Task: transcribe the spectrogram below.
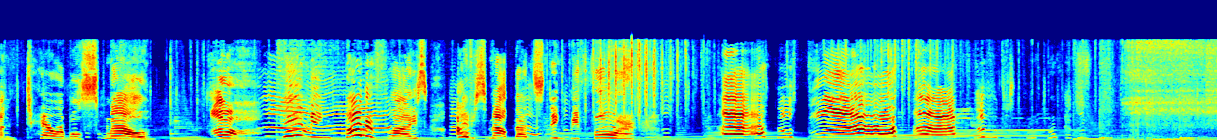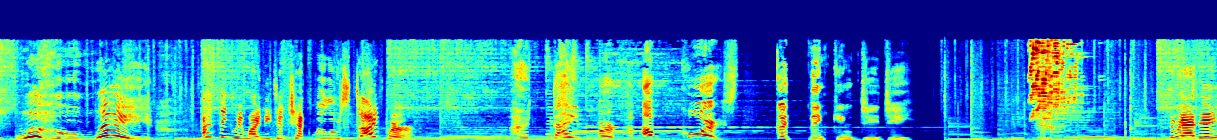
One terrible smell. Ugh. Flaming butterflies! I've smelt that stink before. Woo-wee! I think we might need to check Lulu's diaper. Her diaper, of course. Good thinking, Gigi. Ready?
